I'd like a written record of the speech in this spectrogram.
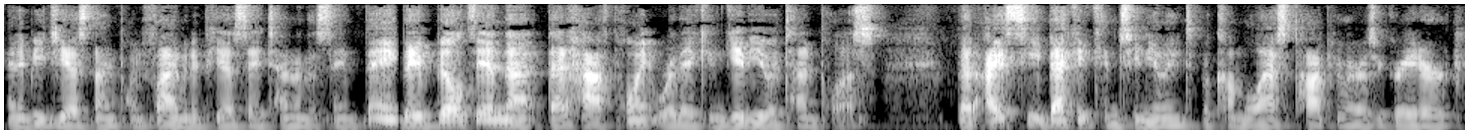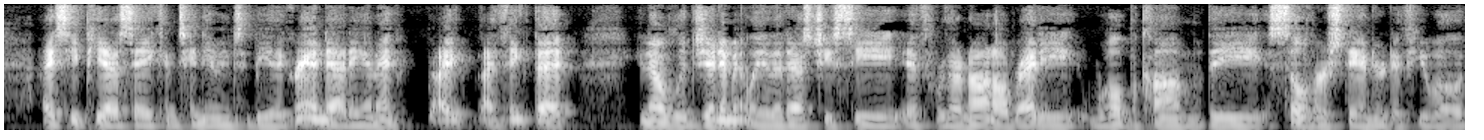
and a BGS 9.5 and a PSA 10 are the same thing. They've built in that, that half point where they can give you a 10 plus. But I see Beckett continuing to become less popular as a grader. I see PSA continuing to be the granddaddy. And I, I, I think that, you know, legitimately that SGC, if they're not already, will become the silver standard, if you will,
